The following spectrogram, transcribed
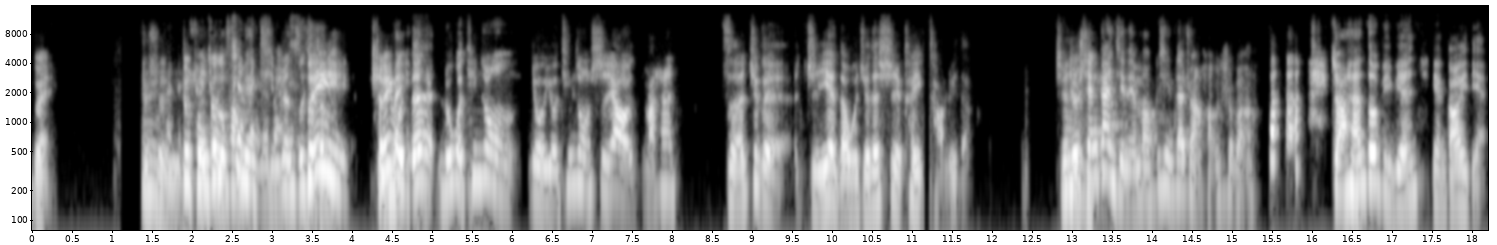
对，就是就从各个方面提升自己，所以所以我觉得，如果听众有有听众是要马上择这个职业的，我觉得是可以考虑的，其实就先干几年嘛，不行再转行是吧？转行都比别人起点高一点。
